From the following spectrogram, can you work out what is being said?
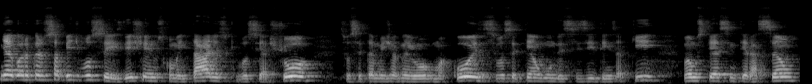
E agora eu quero saber de vocês. Deixe aí nos comentários o que você achou, se você também já ganhou alguma coisa, se você tem algum desses itens aqui. Vamos ter essa interação.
